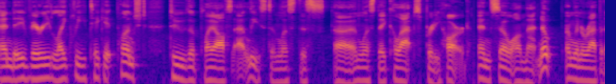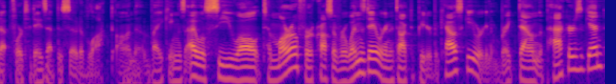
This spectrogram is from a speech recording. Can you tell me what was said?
and a very likely ticket punched to the playoffs at least, unless this uh, unless they collapse pretty hard. And so, on that note, I'm going to wrap it up for today's episode of Locked On Vikings. I will see you all tomorrow for crossover Wednesday. We're going to talk to Peter Bukowski. We're going to break down the Packers again.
